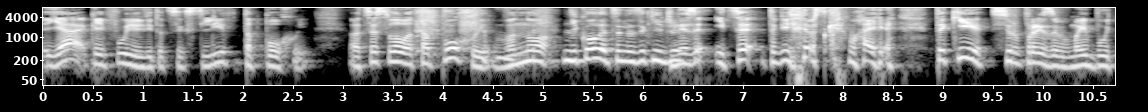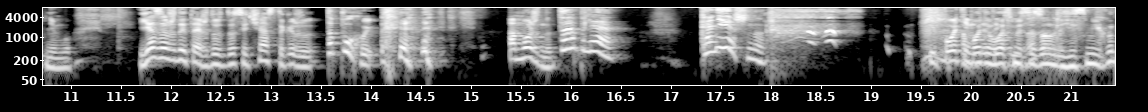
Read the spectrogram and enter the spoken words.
Я кайфую від оцих слів та похуй. Оце слово та похуй, воно. Ніколи це не Не закінчується. з... І це тобі розкриває такі сюрпризи в майбутньому. Я завжди теж досить часто кажу: та похуй. А можна? Та бля. Звісно. І потім А потім восьмий сезон Ліги сміху.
